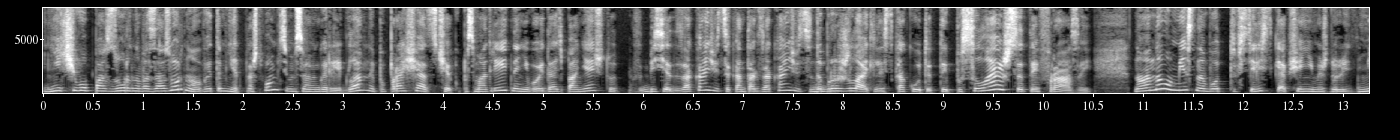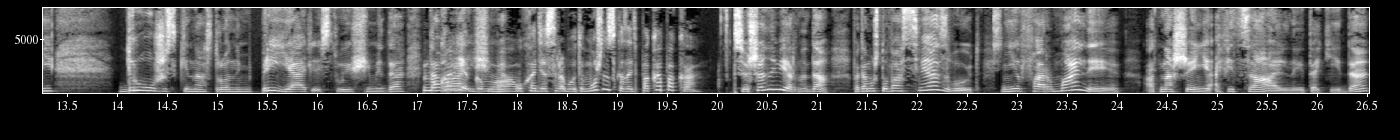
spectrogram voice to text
Ничего позорного, зазорного в этом нет. Потому что, помните, мы с вами говорили, главное попрощаться человеку, посмотреть на него и дать понять, что беседа заканчивается, контакт заканчивается, доброжелательность какую-то ты посылаешь с этой фразой, но она уместна вот в стилистике общения между людьми дружески настроенными, приятельствующими, да, ну, коллегам, уходя с работы, можно сказать пока-пока? Совершенно верно, да. Потому что вас связывают неформальные отношения, официальные такие, да,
